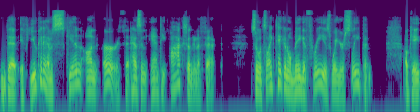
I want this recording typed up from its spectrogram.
that if you could have skin on earth that has an antioxidant effect. So it's like taking omega 3s where you're sleeping. Okay,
